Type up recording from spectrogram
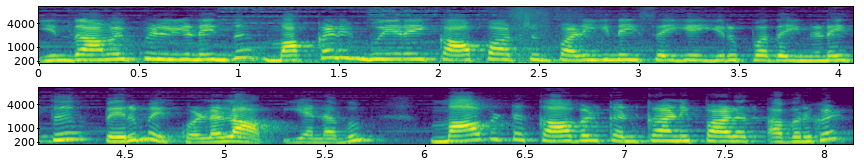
இந்த அமைப்பில் இணைந்து மக்களின் உயிரை காப்பாற்றும் பணியினை செய்ய இருப்பதை நினைத்து பெருமை கொள்ளலாம் எனவும் மாவட்ட காவல் கண்காணிப்பாளர் அவர்கள்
